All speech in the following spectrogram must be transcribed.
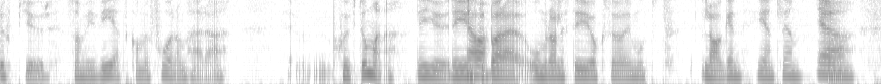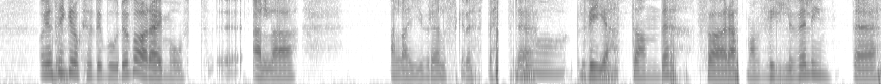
upp djur som vi vet kommer få de här äh, sjukdomarna. Det är ju, det är ju ja. inte bara omoraliskt, det är ju också emot lagen egentligen. Ja. Så, och jag men, tänker också att det borde vara emot äh, alla alla djurälskares bättre ja, vetande för att man vill väl inte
